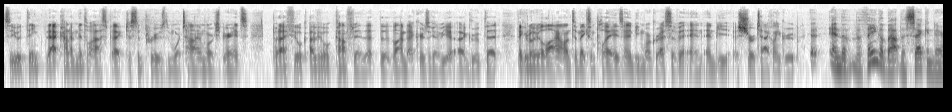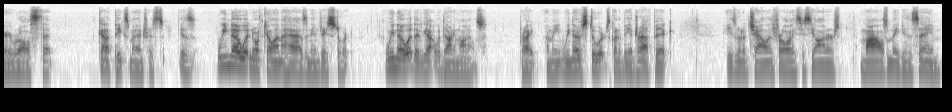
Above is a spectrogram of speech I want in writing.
So you would think that kind of mental aspect just improves the more time, more experience. But I feel I feel confident that the linebackers are going to be a, a group that they can really rely on to make some plays and be more aggressive and, and be a sure tackling group. And the, the thing about the secondary, Ross, that kind of piques my interest is we know what North Carolina has in MJ Stewart. We know what they've got with Donnie Miles, right? I mean, we know Stewart's going to be a draft pick. He's going to challenge for all ACC honors. Miles may do the same.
